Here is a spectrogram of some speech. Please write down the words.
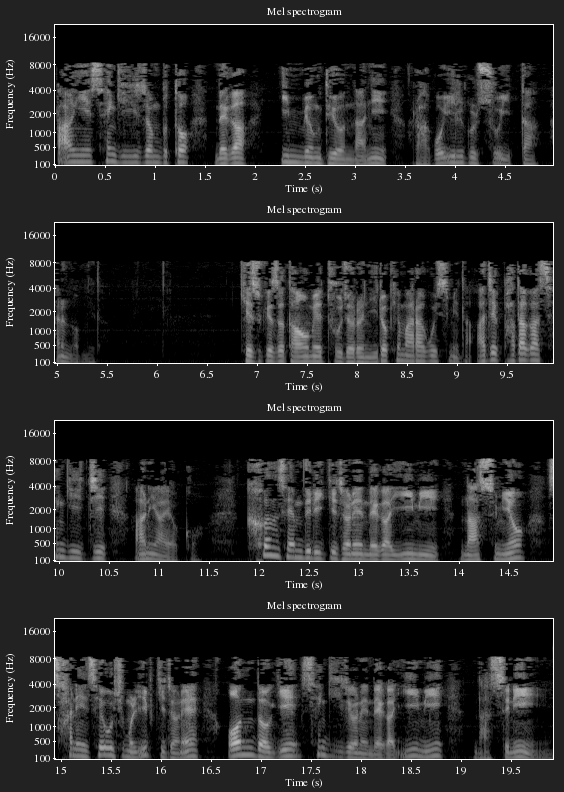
땅이 생기기 전부터 내가 임명되었나니 라고 읽을 수 있다 하는 겁니다. 계속해서 다음의 두 절은 이렇게 말하고 있습니다. 아직 바다가 생기지 아니하였고 큰 샘들이 있기 전에 내가 이미 났으며 산이 세우심을 입기 전에 언덕이 생기기 전에 내가 이미 났으니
